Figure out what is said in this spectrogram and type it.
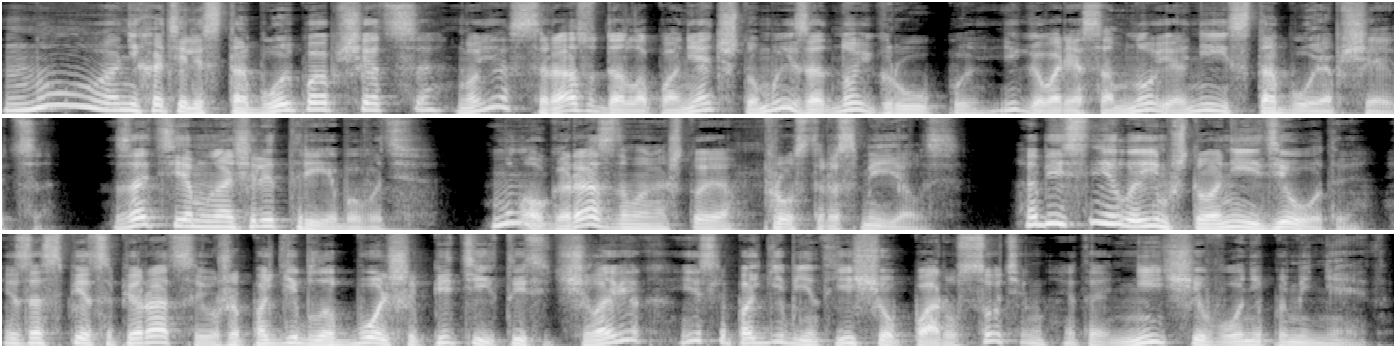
Ну, они хотели с тобой пообщаться, но я сразу дала понять, что мы из одной группы, и, говоря со мной, они и с тобой общаются. Затем начали требовать. Много разного, на что я просто рассмеялась. Объяснила им, что они идиоты. Из-за спецоперации уже погибло больше пяти тысяч человек. Если погибнет еще пару сотен, это ничего не поменяет.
